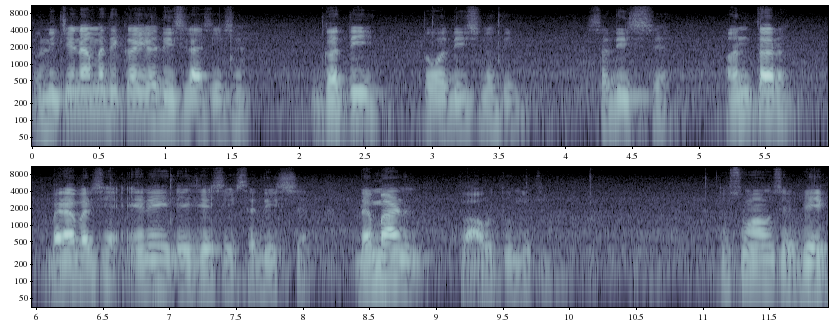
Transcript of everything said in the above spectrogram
તો નીચેનામાંથી કઈ અદિશ રાશિ છે? ગતિ તો અદિશ નથી. સદિશ છે. અંતર બરાબર છે? એને તે જે એ છે. દબાણ તો આવતું નથી. તો શું આવશે? વેગ.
